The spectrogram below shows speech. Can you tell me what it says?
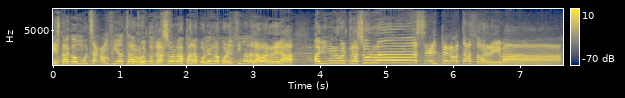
está con mucha confianza Roberto Trasorras para ponerla por encima de la barrera. Ahí viene Roberto Trasorras, el pelotazo arriba.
